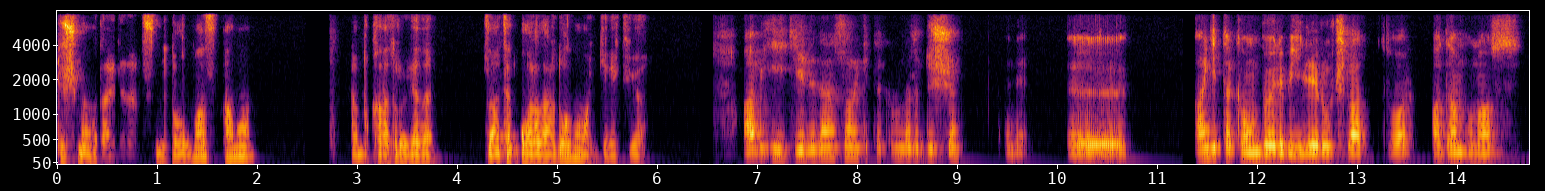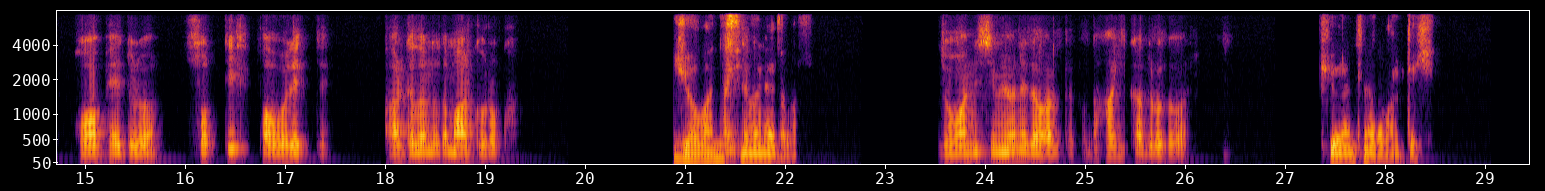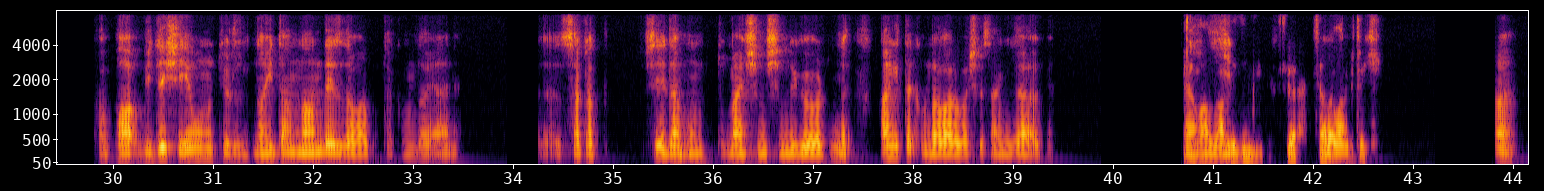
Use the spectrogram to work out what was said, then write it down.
düşme adayları arasında olmaz ama ya bu kadroyla da zaten oralarda olmamak gerekiyor. Abi ilk 7'den sonraki takımları düşün. Hani e, hangi takımın böyle bir ileri uçlu hattı var? Adam Unas, Joao Pedro, Sottil, Pavoletti. Arkalarında da Marco Rocco. Giovanni Simeone de var. Giovanni Simeone de var takımda. Hangi kadroda var? Fiorentina'da var bir tek. Bir de şeyi unutuyoruz. Naitan Nandez de var bu takımda yani. Ee, sakat şeyden unuttum ben şimdi şimdi gördüm de. Hangi takımda var başka sence abi? Ya vallahi dediğim gibi Fiorentina'da var bir tek. Ha.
